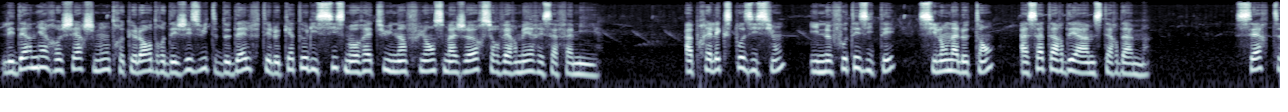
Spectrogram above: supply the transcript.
les dernières recherches montrent que l'ordre des jésuites de Delft et le catholicisme auraient eu une influence majeure sur Vermeer et sa famille. Après l'exposition, il ne faut hésiter, si l'on a le temps, à s'attarder à Amsterdam. Certes,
